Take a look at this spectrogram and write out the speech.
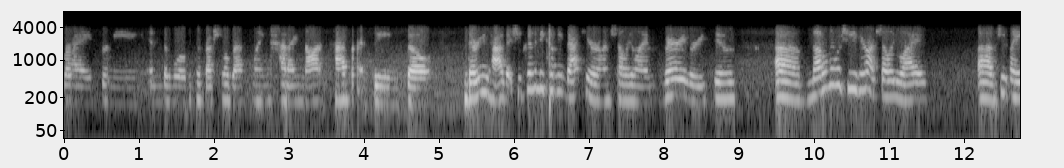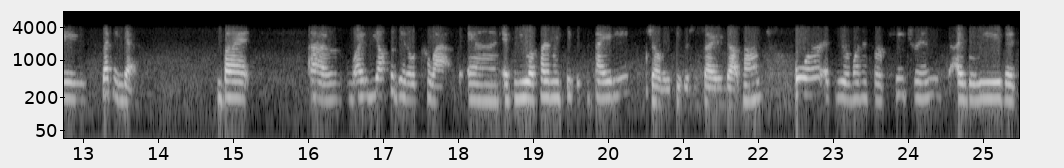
ride for me in the world of professional wrestling had I not had Francine. So there you have it. She's going to be coming back here on Shelly Live very, very soon. Um, not only was she here on Shelly Live, um, she was my second guest, but um, we also did a collab. And if you are part of my secret society, ShellySecretSociety.com, or if you're one of her patrons, I believe it's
